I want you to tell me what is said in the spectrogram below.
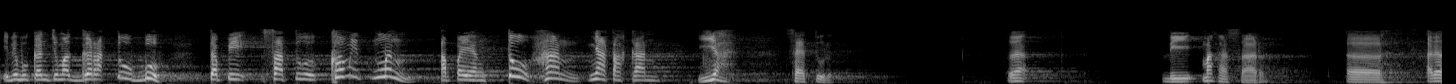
ini bukan cuma gerak tubuh, tapi satu komitmen apa yang Tuhan nyatakan, ya saya turut. Di Makassar eh, ada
